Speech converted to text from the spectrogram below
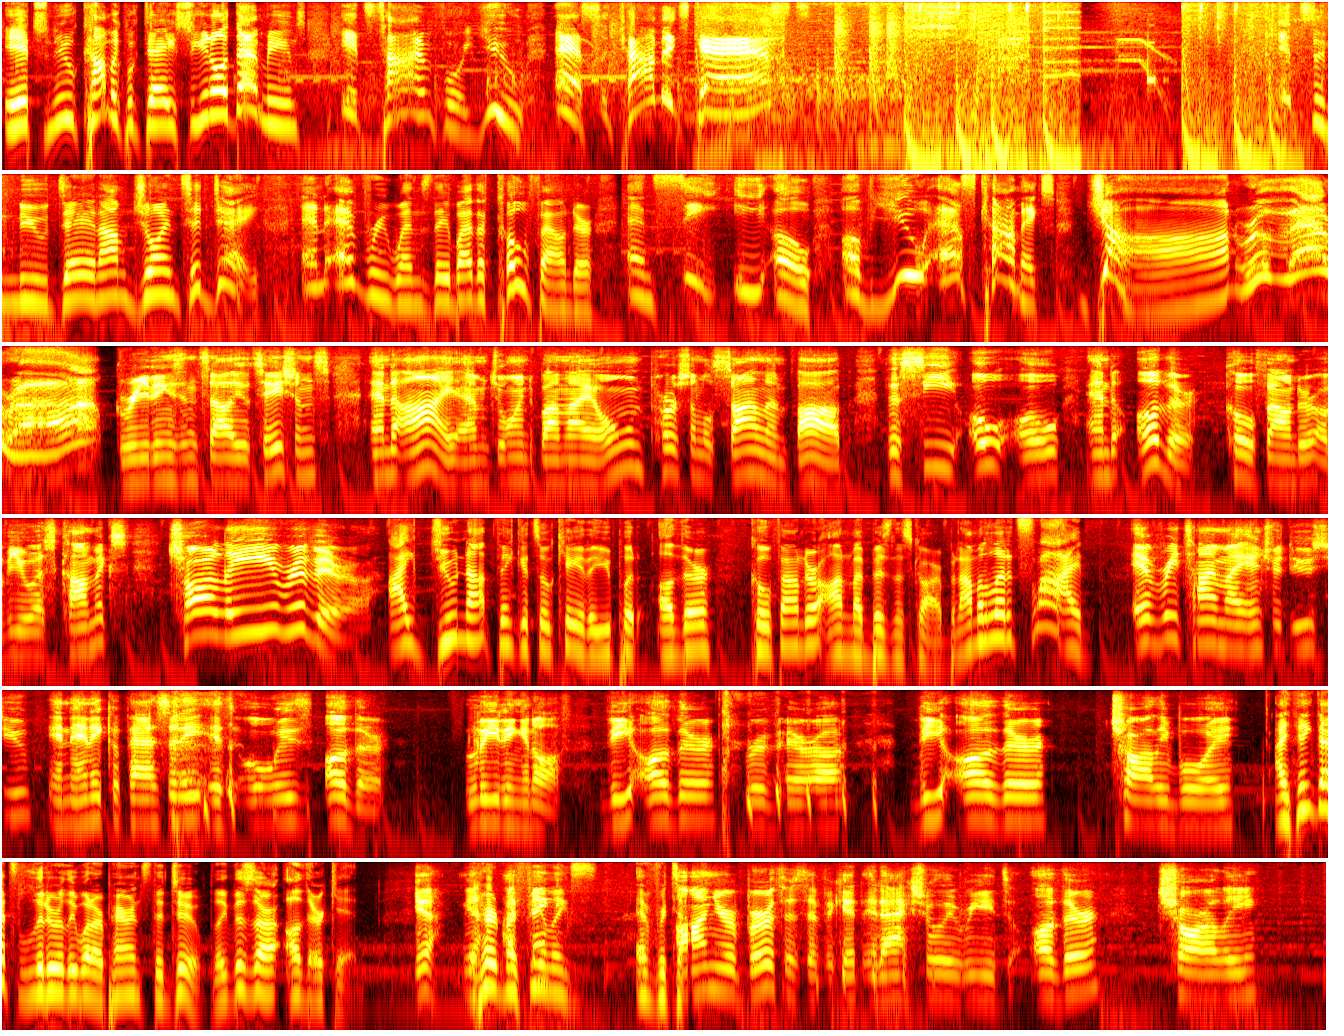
It's new comic book day, so you know what that means. It's time for US Comics Cast. It's a new day, and I'm joined today and every Wednesday by the co founder and CEO of US Comics, Jon Rivera. Greetings and salutations, and I am joined by my own personal silent Bob, the COO and other co founder of US Comics, Charlie Rivera. I do not think it's okay that you put other co founder on my business card, but I'm going to let it slide. Every time I introduce you in any capacity, it's always other leading it off. The other Rivera, the other Charlie boy. I think that's literally what our parents did too. Like, this is our other kid. Yeah, yeah. It hurt my I feelings every time. On your birth certificate, it actually reads other Charlie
